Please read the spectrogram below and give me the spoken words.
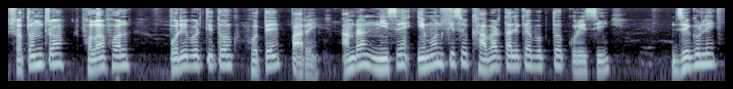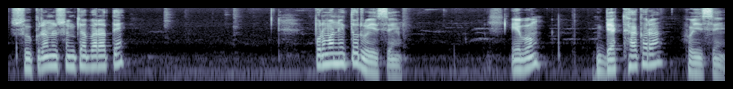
স্বতন্ত্র ফলাফল পরিবর্তিত হতে পারে। আমরা নিচে এমন কিছু খাবার তালিকাভুক্ত করেছি যেগুলি শুক্রাণুর সংখ্যা বাড়াতে প্রমাণিত রয়েছে এবং ব্যাখ্যা করা হয়েছে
